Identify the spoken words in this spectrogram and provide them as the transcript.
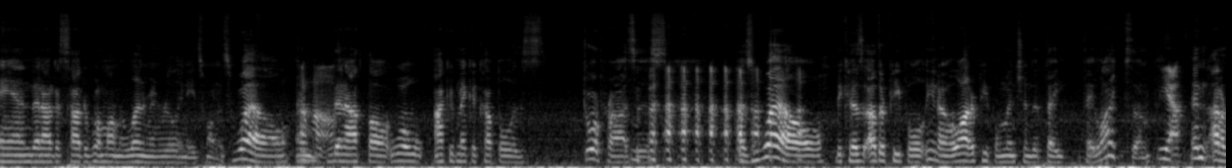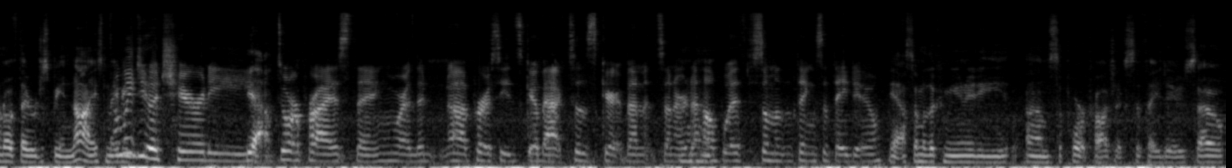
And then I decided, well, Mama Linneman really needs one as well. And Uh-huh. then I thought, well, I could make a couple as door prizes as well because other people, you know, a lot of people mentioned that they they liked them. Yeah. And I don't know if they were just being nice. Maybe And we do a charity Yeah. door prize thing where the uh, proceeds go back to the Scarritt Bennett Center to Mhm. help with some of the things that they do. yeah, some of the community um, support projects that they do. So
